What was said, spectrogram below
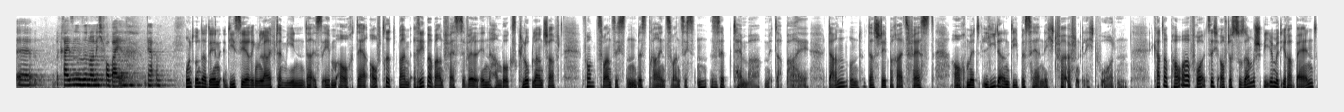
äh, sind noch nicht vorbei. ja. Und unter den diesjährigen Live-Terminen, da ist eben auch der Auftritt beim Reeperbahn Festival in Hamburgs Clublandschaft vom 20. bis 23. September mit dabei. Dann, und das steht bereits fest, auch mit Liedern, die bisher nicht veröffentlicht wurden. Cutter Power freut sich auf das Zusammenspiel mit ihrer Band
